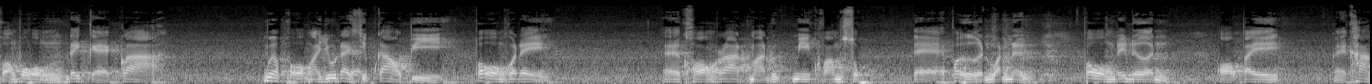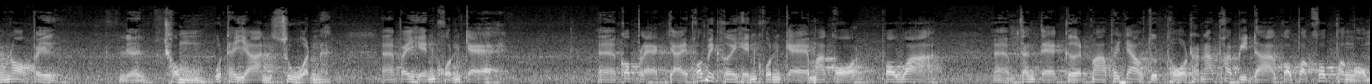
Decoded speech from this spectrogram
ของพระองค์ได้แก่กล้า เมื่อพระองค์อายุได้ 19 ปี พระองค์ก็ได้ครองราชมามีความสุข แต่พระเอิญวันหนึ่ง พระองค์ได้เดินออกไปข้างนอกไปชมอุทยานสวนไปเห็นคนแก่ก็แปลกใจ เพราะไม่เคยเห็นคนแก่มาก่อน เพราะว่า ตั้งแต่เกิดมาพระเจ้าจุดโทธนะพระบิดาก็ประคบประงม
